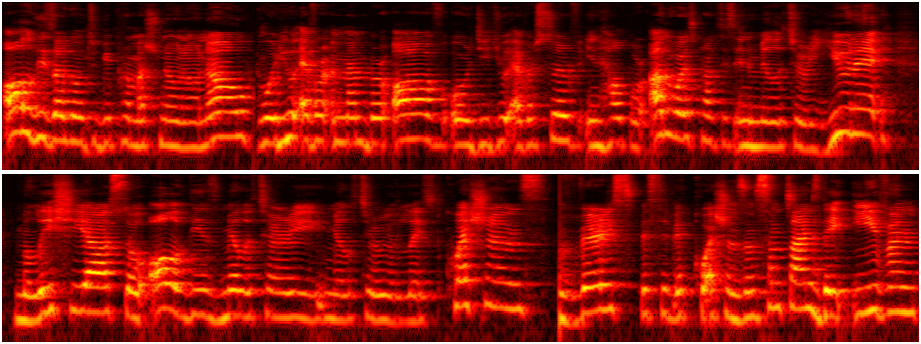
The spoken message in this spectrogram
all of these are going to be pretty much no, no, no. Were you ever a member of or did you ever serve in help or otherwise practice in a military unit, militia? So all of these military, military related questions, very specific questions. And sometimes they even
